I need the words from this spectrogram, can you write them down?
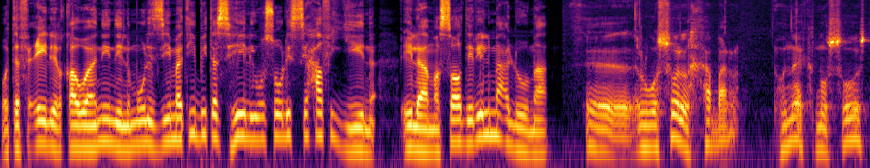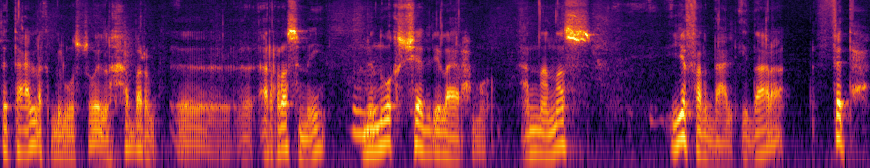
وتفعيل القوانين الملزمة بتسهيل وصول الصحفيين إلى مصادر المعلومة. أه، الوصول الخبر هناك نصوص تتعلق بالوصول للخبر آه، الرسمي من وقت الشاذلي الله يرحمه عندنا نص يفرض على الإدارة فتح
